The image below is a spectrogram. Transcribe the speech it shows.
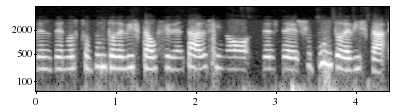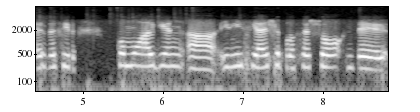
desde nuestro punto de vista occidental, sino desde su punto de vista. Es decir, cómo alguien ah, inicia ese proceso de,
